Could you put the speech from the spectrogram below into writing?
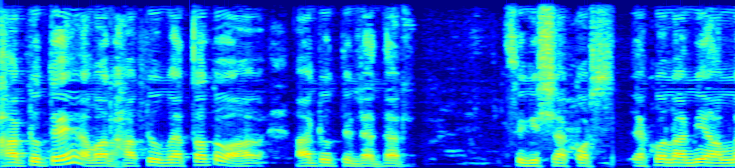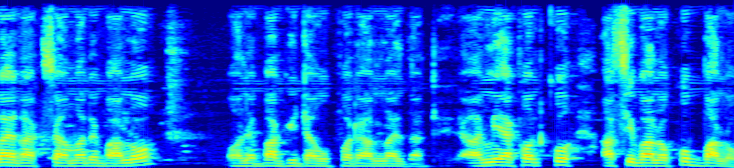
হাঁটুতে, আমার হাঁটু ব্যথা তো, হাঁটুতে লেদার চিকিৎসা করছে। এখন আমি আল্লাহ রাখছে, আমারে ভালো, অনেক বাকিটা উপরে আল্লাহ জানে। আমি এখন খুব আছি ভালো, খুব ভালো।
